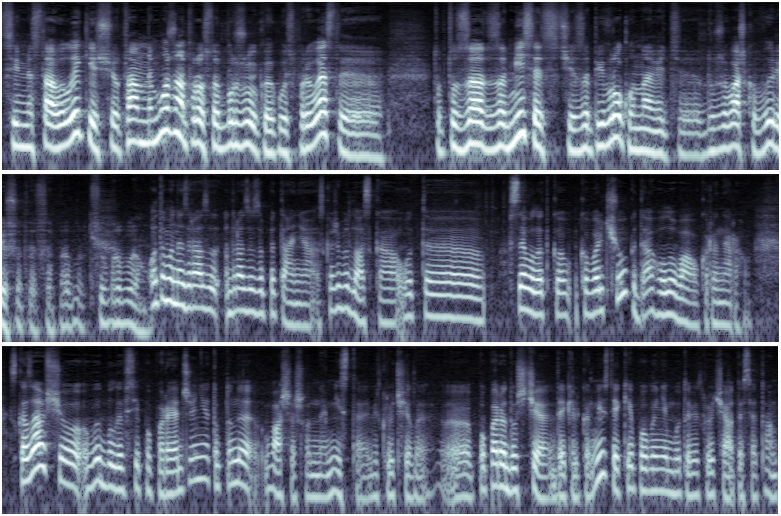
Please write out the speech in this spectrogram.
ці міста великі, що там не можна просто буржуйку якусь привезти. Тобто за, за місяць чи за півроку навіть е, дуже важко вирішити це, цю проблему. От у мене зразу одразу запитання. Скажи, будь ласка, от е, Всеволод Ковальчук, да, голова Укренерго, сказав, що ви були всі попереджені, тобто не ваше ж одне місто відключили. Е, попереду ще декілька міст, які повинні бути відключатися. Там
